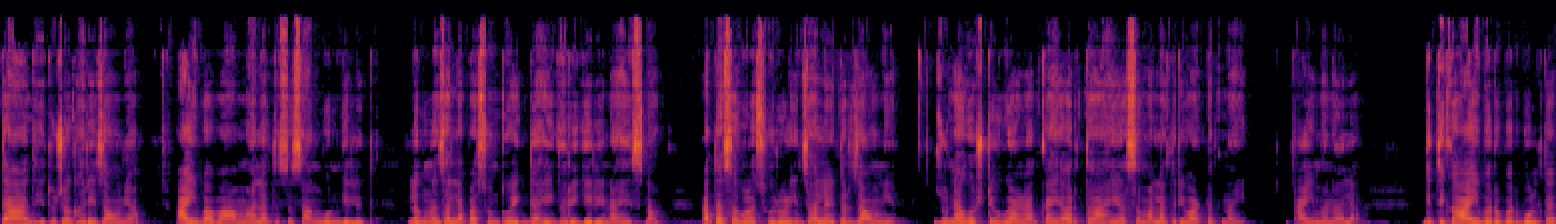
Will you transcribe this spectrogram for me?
त्याआधी तुझ्या घरी जाऊन या. आई बाबा आम्हाला तसं सांगून गेलेत. लग्न झाल्यापासून तू एकदाही घरी गेली नाहीस ना? आता सगळं सुरळीत झालं आहे तर जाऊन ये. जुन्या गोष्टी उगाळण्यात काही अर्थ आहे असं मला तरी वाटत नाही. आई म्हणाल्या गीतिका आई बरोबर आहेत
